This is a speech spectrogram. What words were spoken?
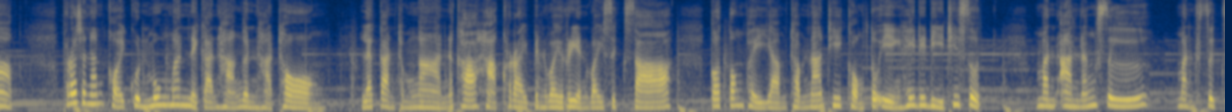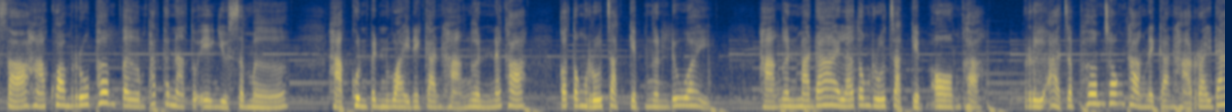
าก เพราะฉะนั้นขอให้คุณมุ่งมั่นในการหาเงินหาทองและการทำงานนะคะ หากใครเป็นวัยเรียนวัยศึกษา ก็ต้องพยายามทำหน้าที่ของตัวเองให้ได้ดีที่สุด มันอ่านหนังสือ มันศึกษาหาความรู้เพิ่มเติมพัฒนาตัวเองอยู่เสมอ หากคุณเป็นวัยในการหาเงินนะคะ ก็ต้องรู้จักเก็บเงินด้วย หาเงินมาได้แล้วต้องรู้จักเก็บออมค่ะ หรืออาจจะเพิ่มช่องทางในการหารายได้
